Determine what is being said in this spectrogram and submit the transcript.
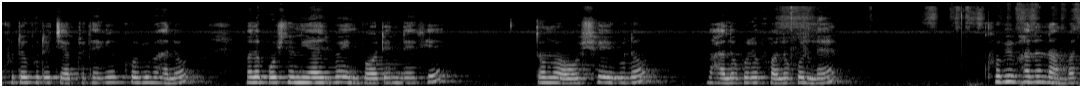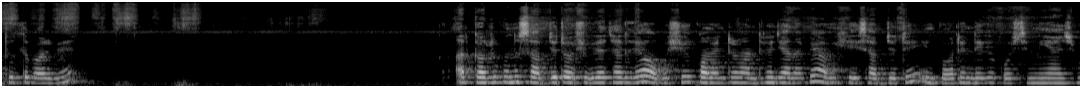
খুঁটে খুঁটে চ্যাপ্টার থেকে খুবই ভালো ভালো প্রশ্ন নিয়ে আসব ইম্পর্টেন্ট দেখে। তোমরা অবশ্যই এগুলো ভালো করে ফলো করলে খুবই ভালো নাম্বার তুলতে পারবে। আর কারোর কোনো সাবজেক্টে অসুবিধা থাকলে অবশ্যই কমেন্টের মাধ্যমে জানাবে। আমি সেই সাবজেক্টে ইম্পর্টেন্ট দেখে কোশ্চেন নিয়ে আসব।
